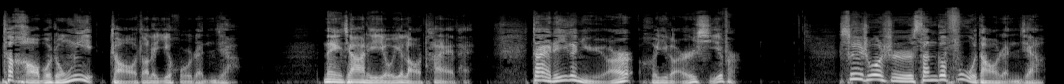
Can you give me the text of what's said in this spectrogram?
他好不容易找到了一户人家，那家里有一老太太，带着一个女儿和一个儿媳妇儿。虽说是三个妇道人家，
